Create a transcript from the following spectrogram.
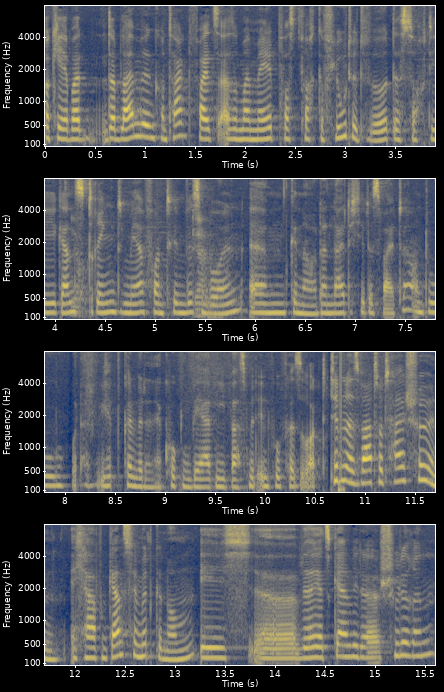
Okay, aber da bleiben wir in Kontakt, falls also mein Mail-Postfach geflutet wird, dass doch die ganz ja. dringend mehr von Tim wissen ja. wollen. Ähm, genau, dann leite ich dir das weiter und du, oder können wir dann ja gucken, wer wie was mit Info versorgt. Tim, das war total schön. Ich habe ganz viel mitgenommen. Ich äh, wäre jetzt gern wieder Schülerin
